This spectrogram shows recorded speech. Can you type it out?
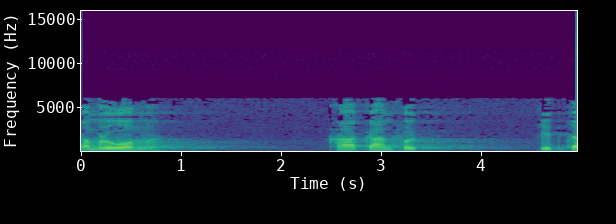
สำรวม ขาดการฝึกจิตใจ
